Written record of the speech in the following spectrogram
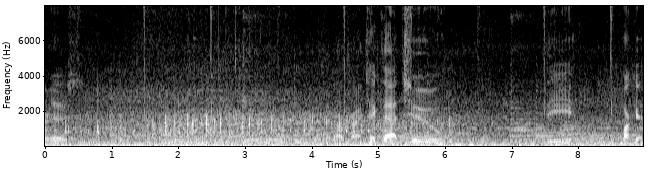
There it is. I think I'll try and take that to the market.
